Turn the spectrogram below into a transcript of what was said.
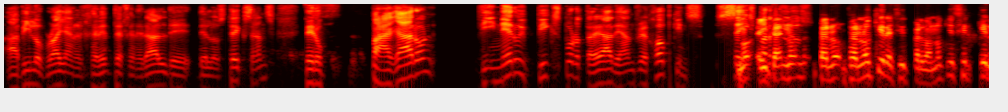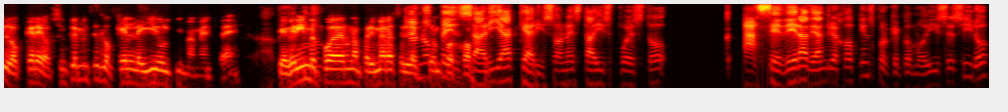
a Bill O'Brien, el gerente general de, de los Texans, pero pagaron dinero y picks por traer a DeAndre Hopkins. pero, pero, no quiere decir, perdón, no quiere decir que lo creo, simplemente es lo que he leído últimamente. ¿eh? Ah, que Green me puede dar una primera selección. Yo no pensaría que Arizona está dispuesto a ceder a DeAndre Hopkins, porque como dice Ciro,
